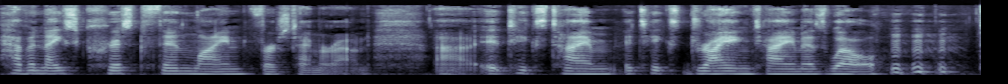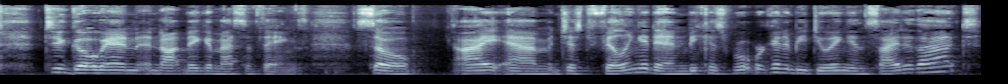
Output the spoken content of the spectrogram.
have a nice crisp thin line first time around. Uh, it takes time. It takes drying time as well to go in and not make a mess of things. So I am just filling it in because what we're going to be doing inside of that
